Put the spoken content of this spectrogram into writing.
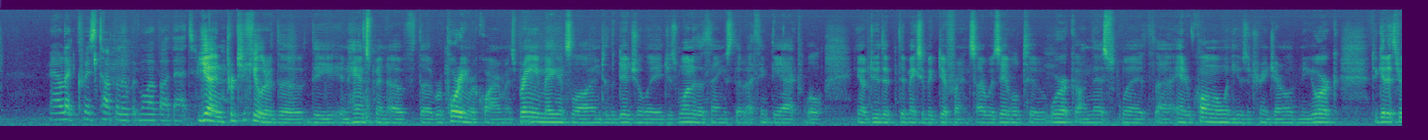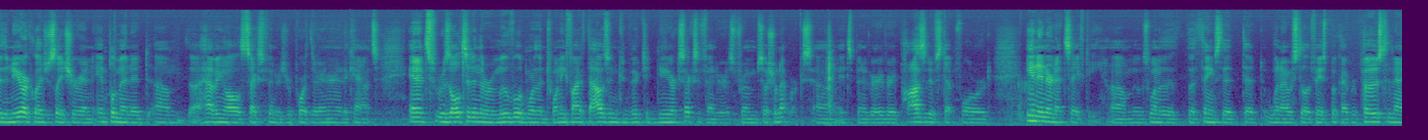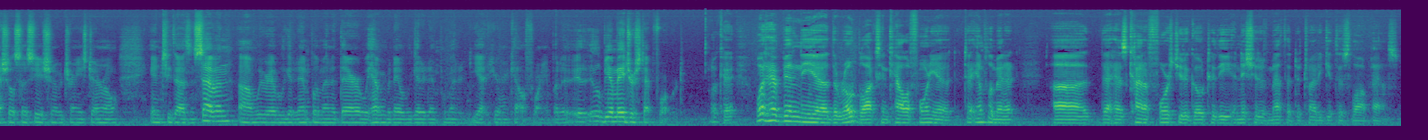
I'll let Chris talk a little bit more about that. Yeah, in particular, the the enhancement of the reporting requirements, bringing Megan's Law into the digital age, is one of the things that I think the act will, you know, do that, that makes a big difference. I was able to work on this with uh, Andrew Cuomo when he was Attorney General of New York to get it through the New York legislature and implemented um, uh, having all sex offenders report their internet accounts. And it's resulted in the removal of more than 25,000 convicted New York sex offenders from social networks. Um, it's been a very, very positive step forward in internet safety. Um, it was one of the, the things that, that when I was still at Facebook, I proposed to the National Association of Attorneys General in 2007. Um, we were able to get it implemented there. We haven't been able to get it implemented yet here in California, but it, it'll be a major step forward. Okay. What have been the uh, the roadblocks in California to implement it uh, that has kind of forced you to go to the initiative method to try to get this law passed?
